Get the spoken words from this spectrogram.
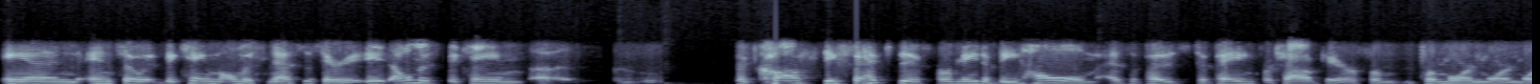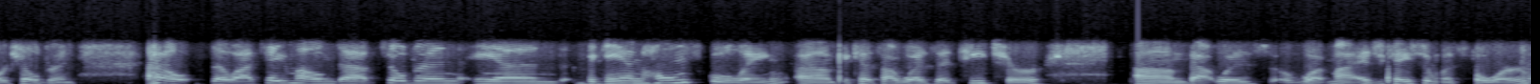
and and so it became almost necessary. It almost became. Uh, cost effective for me to be home as opposed to paying for childcare for for more and more and more children. So I came home to have children and began homeschooling uh, because I was a teacher, um, that was what my education was for.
